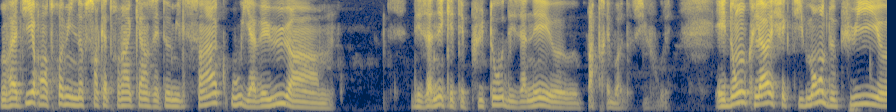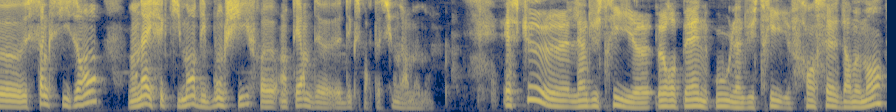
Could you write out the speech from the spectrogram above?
on va dire, entre 1995 et 2005, où il y avait eu un des années qui étaient plutôt des années euh, pas très bonnes, si vous voulez. Et donc là, effectivement, depuis euh, 5-6 ans, on a effectivement des bons chiffres euh, en termes de- d'exportation d'armement. Est-ce que l'industrie européenne ou l'industrie française d'armement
